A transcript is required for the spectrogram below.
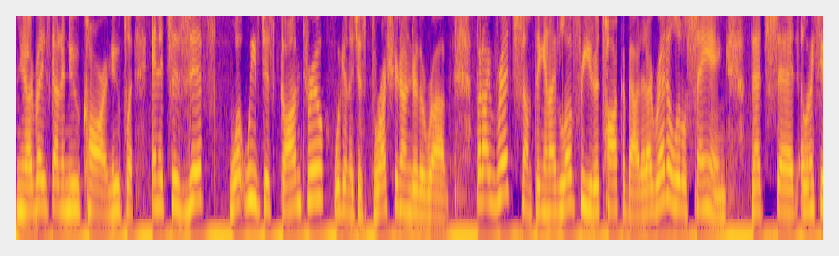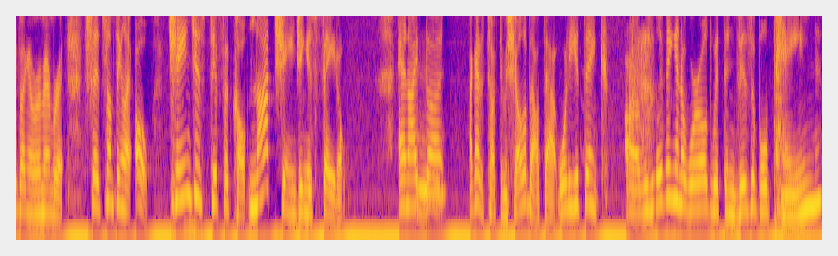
You know, everybody's got a new car, new play, and it's as if what we've just gone through, we're going to just brush it under the rug. But I read something, and I'd love for you to talk about it. I read a little saying that said, let me see if I can remember it, said something like, oh, change is difficult, not changing is fatal. And I mm. thought, I got to talk to Michele about that. What do you think? Are we living in a world with invisible pain?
